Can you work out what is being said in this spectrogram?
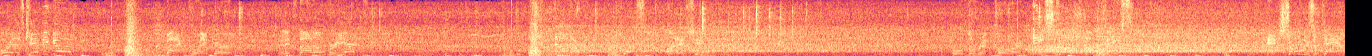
Corey, this can't be good. Backbreaker. And it's not over yet. Another. Just punishing. Pulls the ripcord. Knee strikes to the face. And shoulders are down.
